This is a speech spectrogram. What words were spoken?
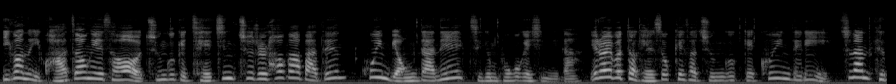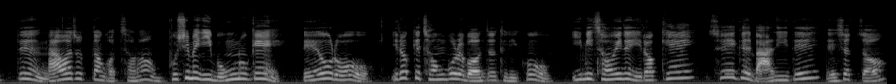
이거는 이 과정에서 중국의 재진출을 허가받은 코인 명단을 지금 보고 계십니다. 1월부터 계속해서 중국의 코인들이 순환 급등 나와줬던 것처럼 보시면 이 목록에 네오로 이렇게 정보를 먼저 드리고 이미 저희는 이렇게 수익을 많이들 내셨죠.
